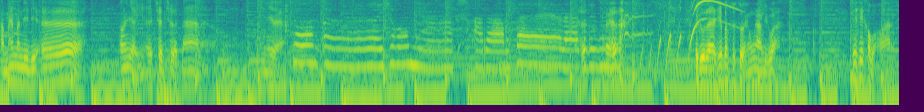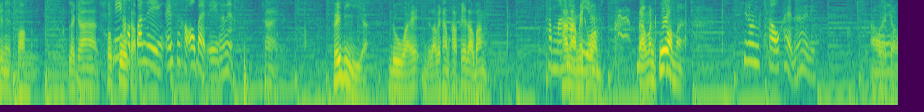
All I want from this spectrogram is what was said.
ทำให้มันดีๆ เออ ต้องอย่างนี้ เออ เฉิดเฉิดๆหน้านะอืมนี่แหละ ชมเอ่ยชมยาอารามแต่ละตะดึงเออ ไปดูแลที่มันสวยๆงามๆดีกว่า นี่ที่เขาบอกว่าฟินเนสฟ็อกแล้วก็ควบนี่คู่เขากับ ปั้นเองเอ้ยไม่ใช่เขาออกแบบเองนะเนี่ยใช่ เฮ้ยดีอะ ดูไว้ เดี๋ยวเราไปทำคาเฟ่เราบ้าง ทำมาถ้าห้าน้ำไม่ปีท่วแล้มวน้ำมันท่วมอะ พี่นนท์เกาแขนให้หน่อยดิ เอาอะไรตรงนี้เกา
